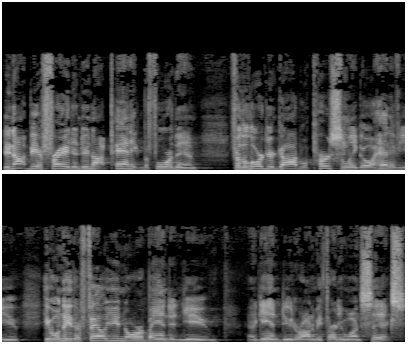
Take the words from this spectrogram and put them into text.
Do not be afraid and do not panic before them. For the Lord your God will personally go ahead of you. He will neither fail you nor abandon you. Again, Deuteronomy 31 6.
